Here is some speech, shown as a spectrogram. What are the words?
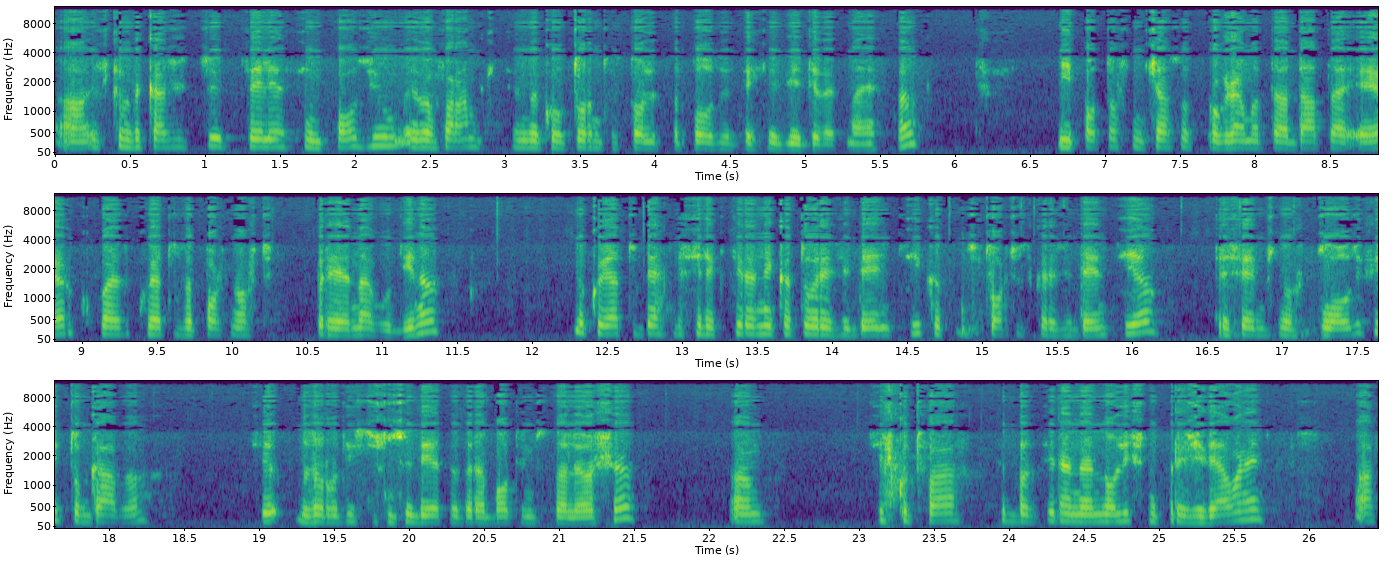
А, искам да кажа, че целият симпозиум е в рамките на културната столица Пловдив 2019 и по-точно част от програмата Data Air, която, която започна още преди една година, на която бяхме селектирани като резиденции, като творческа резиденция, преседмично в Пловдив и тогава се зароди всъщност идеята да работим с Алеша. Всичко това се базира на едно лично преживяване – аз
